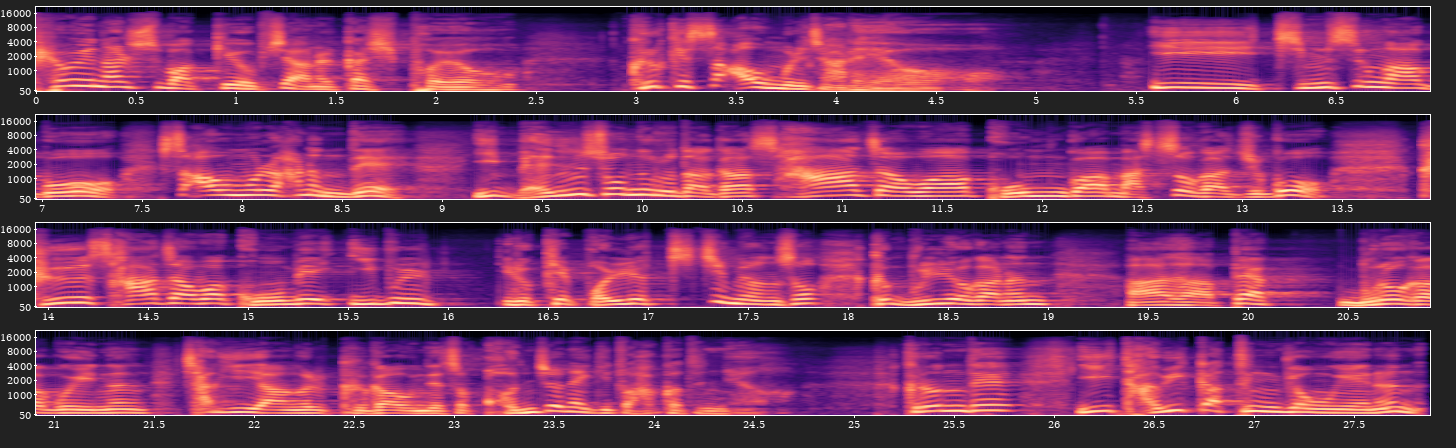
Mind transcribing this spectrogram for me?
표현할 수밖에 없지 않을까 싶어요. 그렇게 싸움을 잘해요. 이 짐승하고 싸움을 하는데 이 맨손으로다가 사자와 곰과 맞서가지고 그 사자와 곰의 입을 이렇게 벌려 찢으면서 그 물려가는 아, 빽 물어가고 있는 자기 양을 그 가운데서 건져내기도 하거든요. 그런데 이 다윗 같은 경우에는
